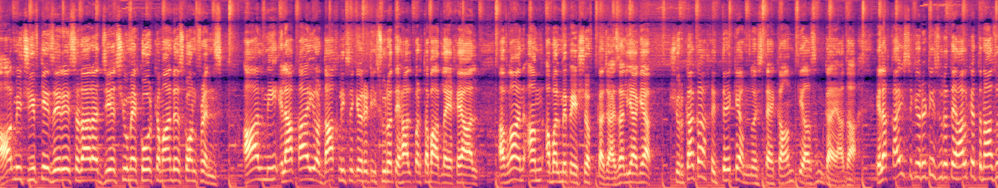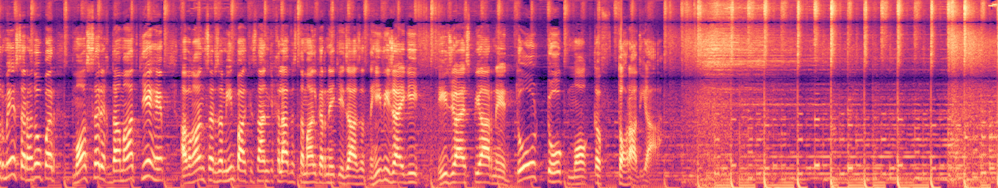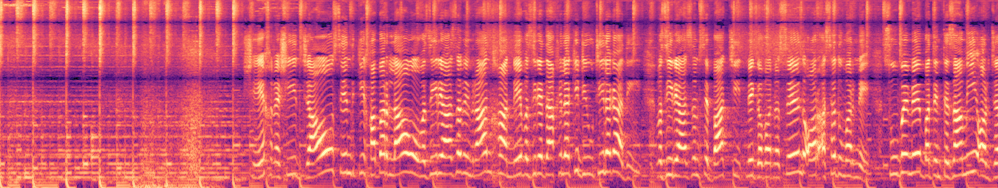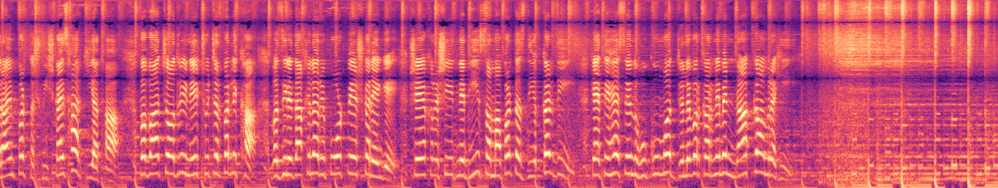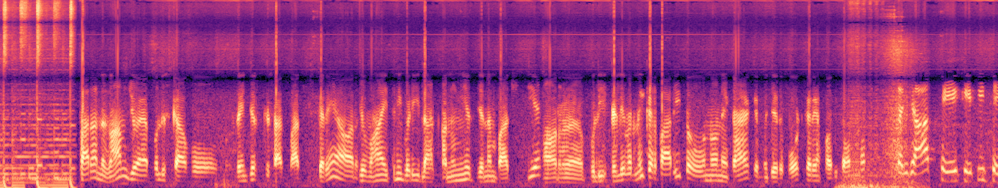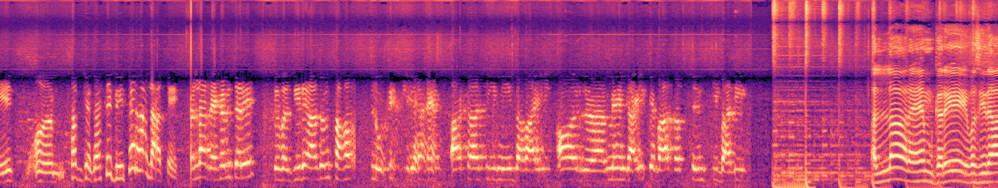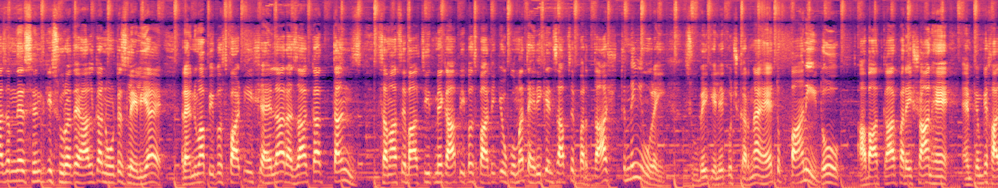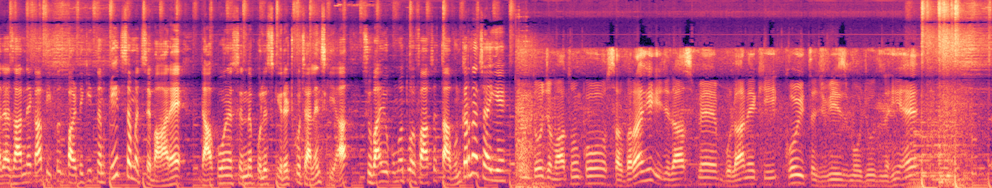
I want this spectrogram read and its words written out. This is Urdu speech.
آرمی چیف کے زیر صدارت جی ایچ یو میں کور کمانڈرز کانفرنس، عالمی علاقائی اور داخلی سیکیورٹی صورتحال پر تبادلہ خیال، افغان امن عمل میں پیش رفت کا جائزہ لیا گیا۔ شرکا کا خطے کے امن و استحکام کے عزم کا اعادہ علاقائی سیکیورٹی صورتحال کے تناظر میں سرحدوں پر مؤثر اقدامات کیے ہیں۔ افغان سرزمین پاکستان کے خلاف استعمال کرنے کی اجازت نہیں دی جائے گی۔ D G I S P R نے دو ٹوک موقف دہرا دیا۔ شیخ رشید، جاؤ سندھ کی خبر لاؤ۔ وزیر اعظم عمران خان نے وزیر داخلہ کی ڈیوٹی لگا دی۔ وزیر اعظم سے بات چیت میں گورنر سندھ اور اسد عمر نے صوبے میں بد انتظامی اور جرائم پر تشویش کا اظہار کیا تھا۔ فواد چودھری نے ٹویٹر پر لکھا، وزیر داخلہ رپورٹ پیش کریں گے۔ شیخ رشید نے بھی سما پر تصدیق کر دی۔ کہتے ہیں سندھ حکومت ڈلیور کرنے میں ناکام رہی۔ سارا نظام جو ہے، پولیس کا وہ رینجرز کے ساتھ بات کریں اور جو وہاں اتنی بڑی لا قانونیت جنم بات کی ہے اور پولیس ڈلیور نہیں کر پا رہی، تو انہوں نے کہا کہ مجھے رپورٹ کریں فوری طور پر پنجاب سے، کے پی سے سب جگہ سے بہتر حالات ہیں۔ اللہ رحم کرے کہ وزیر اعظم صاحب نوٹس کیا ہے آٹا چینی، دوائی اور مہنگائی کے بعد اب سندھ کی باری۔ اللہ رحم کرے، وزیر اعظم نے سندھ کی صورتحال کا نوٹس لے لیا ہے۔ رہنما پیپلز پارٹی شہلا رضا کا طنز۔ سما سے بات چیت میں کہا پیپلز پارٹی کی حکومت تحریک انصاف سے برداشت نہیں ہو رہی۔ صوبے کے لیے کچھ کرنا ہے تو پانی دو۔ آباد کار پریشان ہیں۔ ایم کیو ایم کے خواجہ ازار نے کہا، پیپلز پارٹی کی تنقید سمجھ سے باہر ہے۔ ڈاکو نے سندھ میں پولیس کی رٹ کو چیلنج کیا۔ صوبائی حکومت کو وفاق سے تعاون کرنا چاہیے۔ ان دو جماعتوں کو سربراہی اجلاس میں بلانے کی کوئی تجویز موجود نہیں ہے۔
